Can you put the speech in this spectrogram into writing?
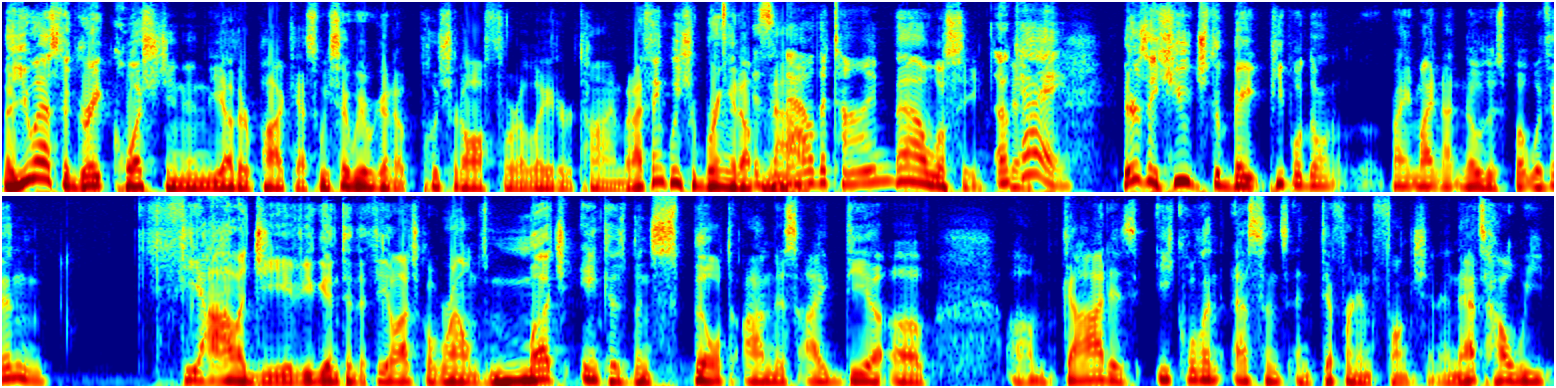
Now you asked a great question in the other podcast. We said we were going to push it off for a later time, but I think we should bring it up Is now. now, the time? well, we'll see. Yeah. Okay. there's a huge debate. People don't might, might not know this, but within theology, if you get into the theological realms, much ink has been spilt on this idea of um, God is equal in essence and different in function, and that's how we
